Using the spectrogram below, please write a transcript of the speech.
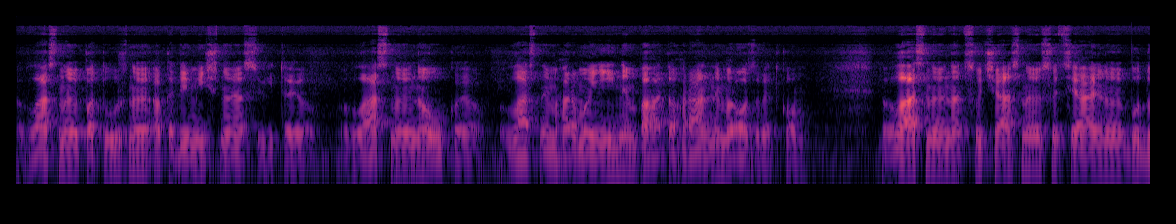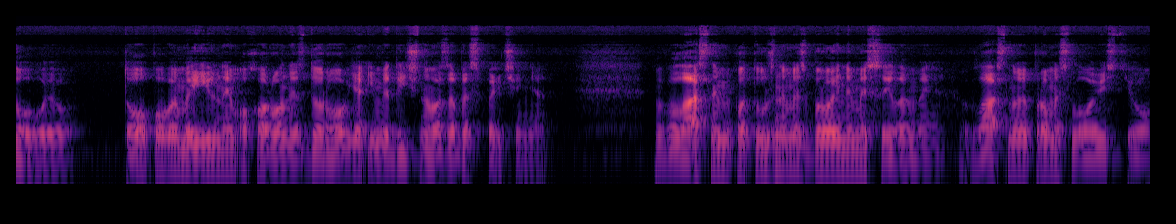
власною потужною академічною освітою, власною наукою, власним гармонійним багатогранним розвитком власною надсучасною соціальною будовою, топовим рівнем охорони здоров'я і медичного забезпечення, власними потужними збройними силами, власною промисловістю,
